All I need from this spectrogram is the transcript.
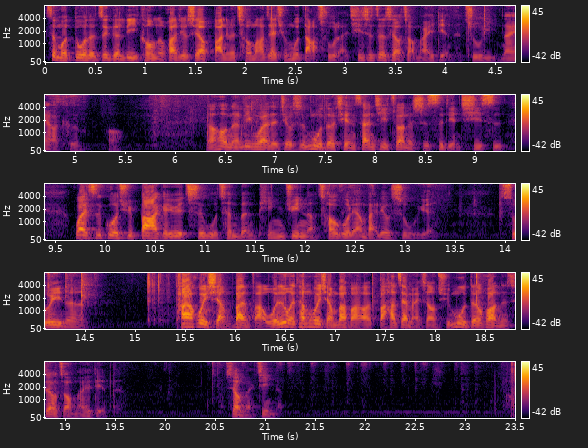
这么多的这个利空的话，就是要把你们筹码再全部打出来。其实这是要找买点的，注意南亚科啊。然后呢，另外的就是穆德前三季赚了十四点七四，外资过去八个月持股成本平均呢、超过两百六十五元，所以呢。他会想办法，我认为他们会想办法把它再买上去。穆德的话呢是要找买点的，是要买进的。好，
